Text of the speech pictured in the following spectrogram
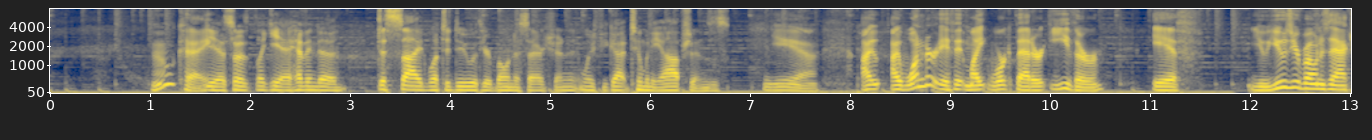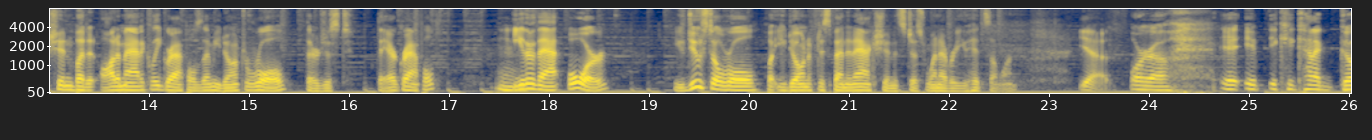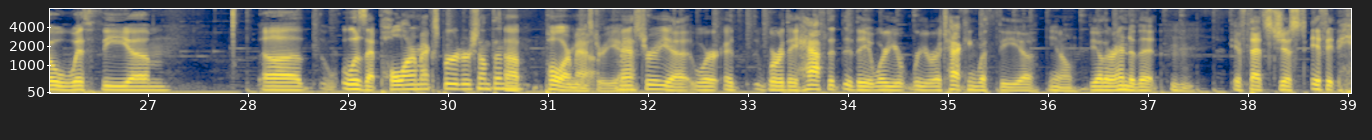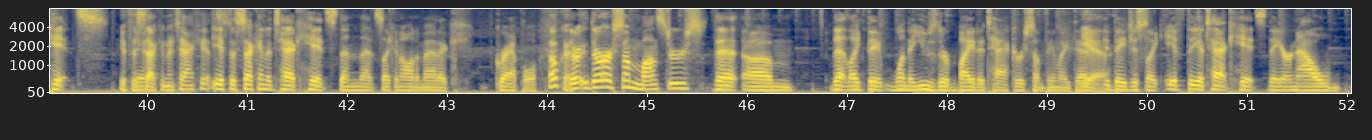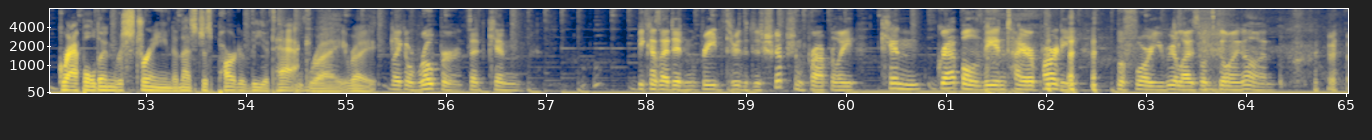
Okay. Yeah, so it's like yeah, having to decide what to do with your bonus action and if you got too many options. Yeah. I, I wonder if it might work better either if you use your bonus action, but it automatically grapples them. You don't have to roll. They're just, they are grappled. Either that, or you do still roll, but you don't have to spend an action. It's just whenever you hit someone. Yeah, Or uh, it, it it could kind of go with the um, uh, what was that polearm expert or something? Uh, Polearm Mastery, yeah. Master, yeah, where it, where they have to they, where you're where you're attacking with the uh, you know the other end of it. If that's just if it hits, if the Yeah. second attack hits? if the second attack hits, then that's like an automatic grapple. Okay. There, there are some monsters that um that like they when they use their bite attack or something like that, Yeah. they just like if the attack hits, they are now grappled and restrained, and that's just part of the attack. Right, right. Like a roper that can, because I didn't read through the description properly, can grapple the entire party before you realize what's going on.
